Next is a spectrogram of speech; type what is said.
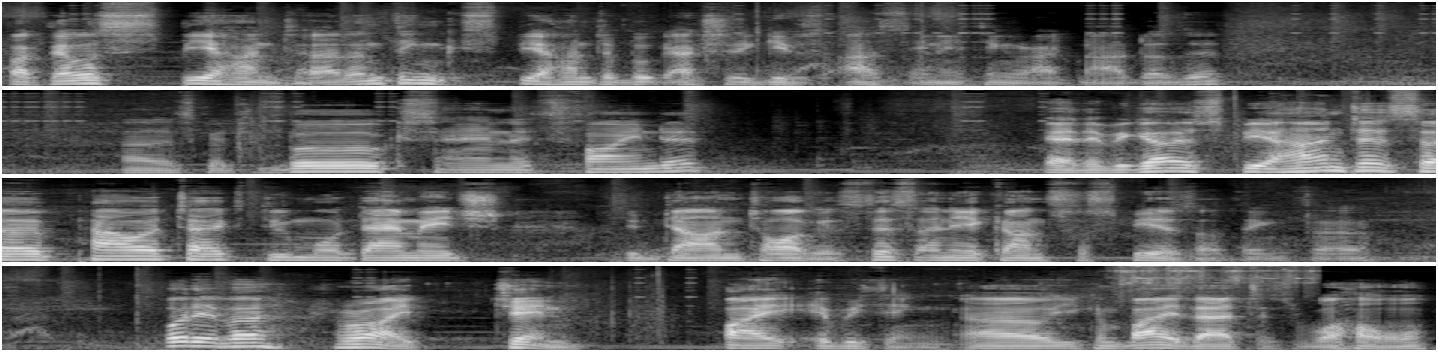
Fuck, that was Spear Hunter. I don't think Spear Hunter book actually gives us anything right now, does it? Uh, let's go to books and let's find it. Okay, there we go. Spear Hunter. So power attacks do more damage to down targets. This only accounts for spears, I think. So whatever. Right, Jen, buy everything. Oh, you can buy that as well.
